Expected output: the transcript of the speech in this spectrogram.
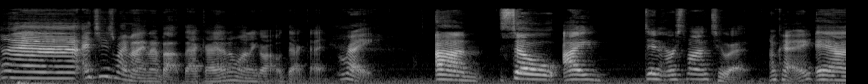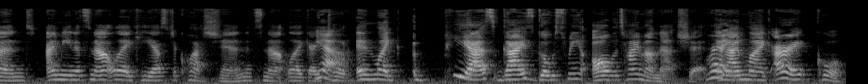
eh, I changed my mind about that guy. I don't want to go out with that guy. right. Um, so I didn't respond to it. Okay. And I mean, it's not like he asked a question. It's not like I Yeah. told. And like, uh, P.S. Guys ghost me all the time on that shit. Right. And I'm like, all right, cool.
